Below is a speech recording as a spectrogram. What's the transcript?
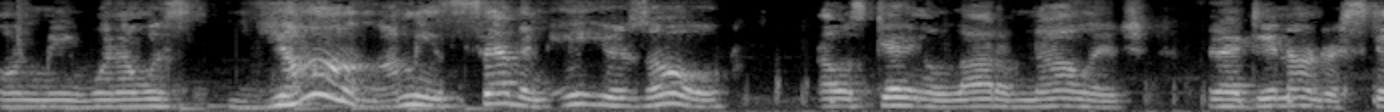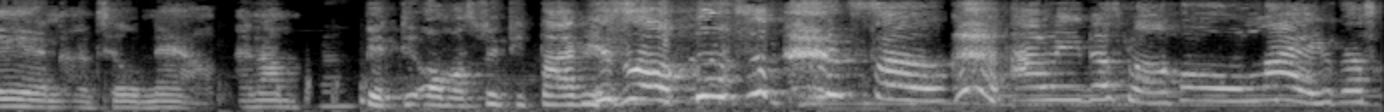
on me when I was young. I mean, seven, eight years old. I was getting a lot of knowledge that I didn't understand until now. And I'm 50, almost 55 years old. so, I mean, that's my whole life. That's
